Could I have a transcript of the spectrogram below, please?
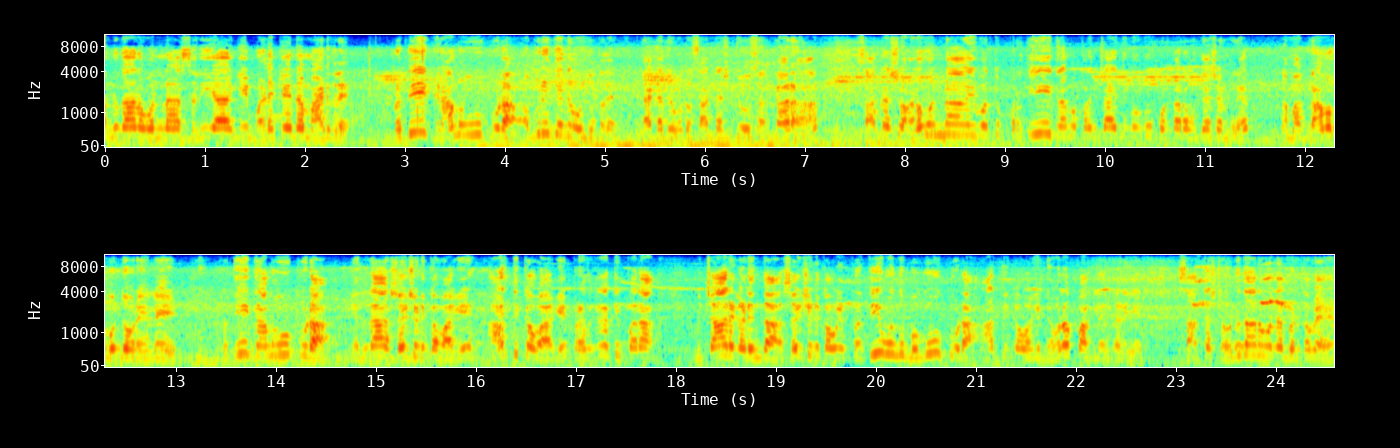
ಅನುದಾನವನ್ನು ಸರಿಯಾಗಿ ಬಳಕೆಯನ್ನು ಮಾಡಿದರೆ ಪ್ರತಿ ಗ್ರಾಮವೂ ಕೂಡ ಅಭಿವೃದ್ಧಿಯನ್ನು ಹೊಂದುತ್ತದೆ. ಯಾಕಂದರೆ ಇವತ್ತು ಸಾಕಷ್ಟು ಸರ್ಕಾರ ಸಾಕಷ್ಟು ಹಣವನ್ನು ಇವತ್ತು ಪ್ರತಿ ಗ್ರಾಮ ಪಂಚಾಯತಿಗಳಿಗೂ ಕೊಡ್ತಾ ಇರೋ ಉದ್ದೇಶ ಅಂದರೆ, ನಮ್ಮ ಗ್ರಾಮ ಮುಂದುವರೆಯಲಿ. ಪ್ರತಿ ಗ್ರಾಮವೂ ಕೂಡ ಎಲ್ಲ ಶೈಕ್ಷಣಿಕವಾಗಿ, ಆರ್ಥಿಕವಾಗಿ, ಪ್ರಗತಿಪರ ವಿಚಾರಗಳಿಂದ ಶೈಕ್ಷಣಿಕವಾಗಿ ಪ್ರತಿಯೊಂದು ಮಗುವೂ ಕೂಡ ಆರ್ಥಿಕವಾಗಿ ಡೆವಲಪ್ ಆಗಲಿ ಅಂತೇಳಿ ಸಾಕಷ್ಟು ಅನುದಾನವನ್ನು ಬಿಡ್ತವೆ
